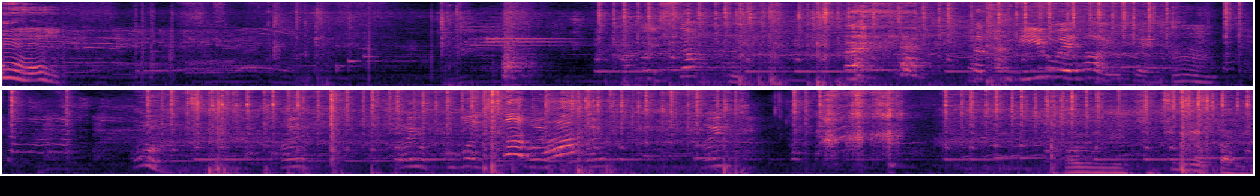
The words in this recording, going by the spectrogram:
응, 응. 하고 있어? 딱 위로 해서 이렇게. 응. 오. 어이. 어이 보고 있어 뭐야? 어이. 어이 이 집중력 봐 이거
